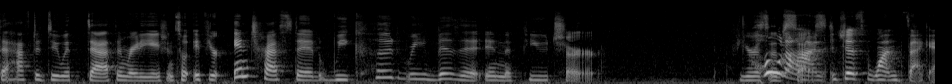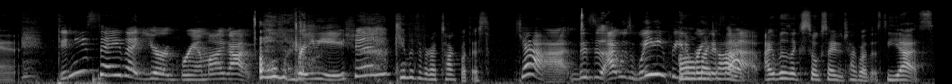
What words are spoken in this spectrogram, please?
that have to do with death and radiation. So if you're interested, we could revisit in the future. If you're Hold obsessed. on just one second. Didn't you say that your grandma got Oh my God. radiation? I can't believe I forgot to talk about this. Yeah, this is. I was waiting for you to oh bring my this god! up. I was like so excited to talk about this. Yes,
